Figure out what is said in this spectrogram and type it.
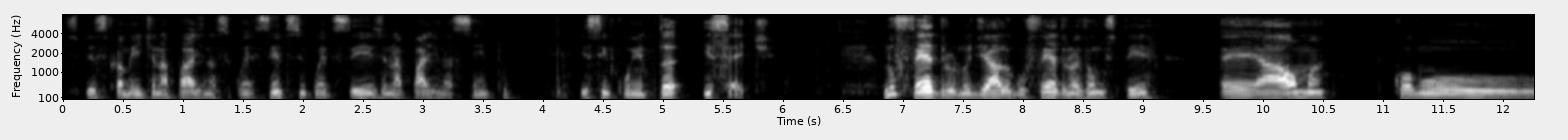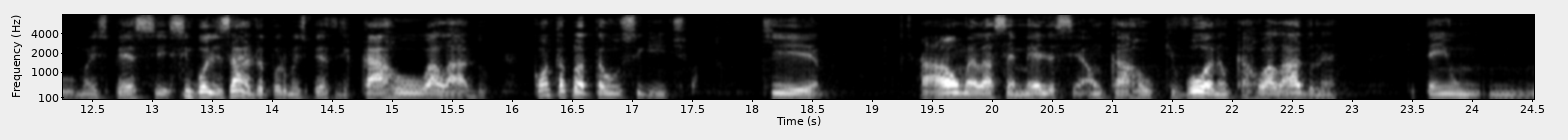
especificamente na página 156 e na página 157. No Fedro, no diálogo Fedro, nós vamos ter é, a alma como uma espécie, simbolizada por uma espécie de carro alado. Conta Platão o seguinte, que a alma ela assemelha-se a um carro que voa, né, um carro alado, né, que tem um, um,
